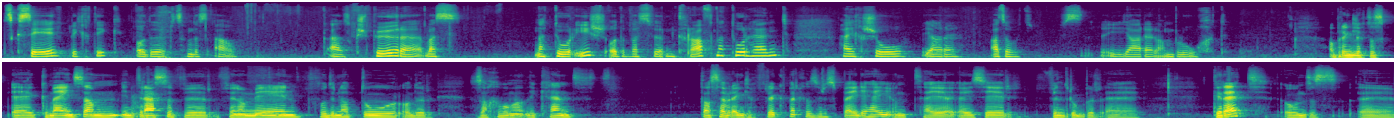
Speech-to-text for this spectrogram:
zu sehen, richtig, oder um das auch also spüren, was Natur ist oder was für eine Kraft Natur hat, habe ich schon Jahre, also jahrelang gebraucht. Aber eigentlich das äh, gemeinsame Interesse für Phänomene von der Natur oder Sachen, die man nicht kennt, das haben wir eigentlich früh gemerkt, dass wir es beide haben und haben sehr viel darüber äh, geredet. Und es äh,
